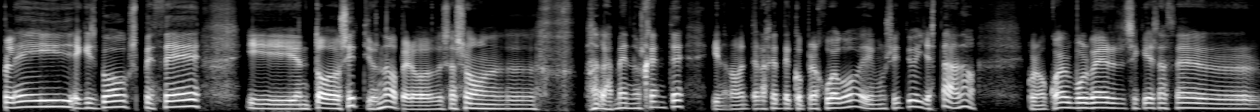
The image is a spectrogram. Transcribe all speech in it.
Play, Xbox, PC y en todos sitios, ¿no? Pero esas son la menos gente y normalmente la gente compra el juego en un sitio y ya está, ¿no? Con lo cual volver, si quieres hacer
